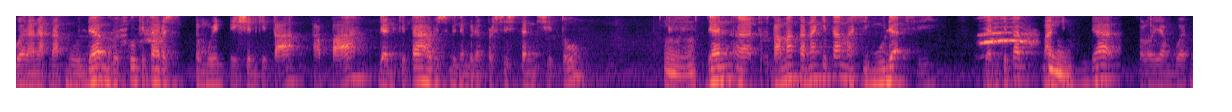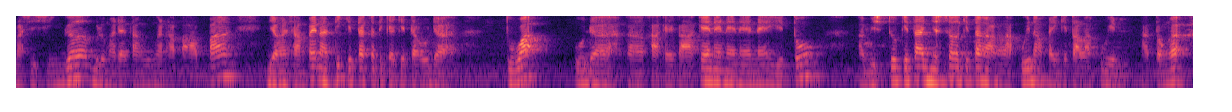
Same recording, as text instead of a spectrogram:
buat anak-anak muda menurutku kita harus temuin passion kita apa dan kita harus benar-benar persisten di situ Hmm. Dan uh, terutama karena kita masih muda sih. Dan kita masih hmm. muda, kalau yang buat masih single, belum ada tanggungan apa-apa, jangan sampai nanti kita ketika kita udah tua, udah uh, kakek-kakek, nenek-nenek gitu, habis itu kita nyesel kita nggak ngelakuin apa yang kita lakuin. Atau enggak,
